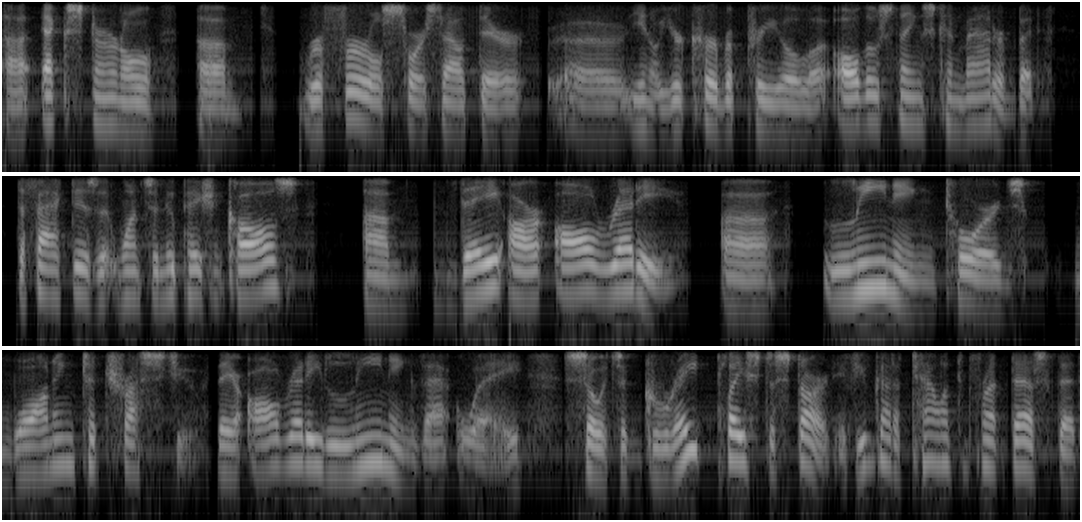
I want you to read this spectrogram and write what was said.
uh, external um, referral source out there. Uh, you know, your curb appeal, uh, all those things can matter. But the fact is that once a new patient calls, um, they are already uh, leaning towards wanting to trust you. They are already leaning that way. So it's a great place to start. If you've got a talented front desk that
